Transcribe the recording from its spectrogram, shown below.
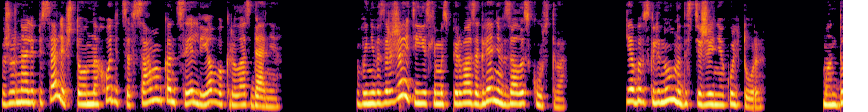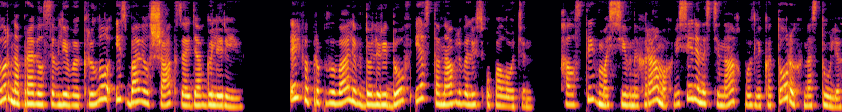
В журнале писали, что он находится в самом конце левого крыла здания. Вы не возражаете, если мы сперва заглянем в зал искусства? Я бы взглянул на достижения культуры. Мандор направился в левое крыло и сбавил шаг, зайдя в галерею. Эльфы проплывали вдоль рядов и останавливались у полотен. Холсты в массивных рамах висели на стенах, возле которых, на стульях,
